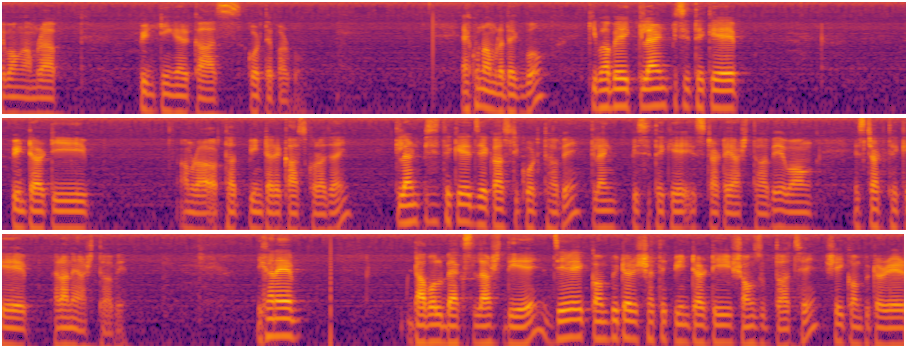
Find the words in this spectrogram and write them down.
এবং আমরা প্রিন্টিংয়ের কাজ করতে পারব। এখন আমরা দেখব কীভাবে ক্লায়েন্ট পিসি থেকে প্রিন্টারটি আমরা অর্থাৎ প্রিন্টারে কাজ করা যায়। ক্লায়েন্ট পিসি থেকে যে কাজটি করতে হবে, ক্লায়েন্ট পিসি থেকে স্টার্টে আসতে হবে এবং স্টার্ট থেকে রানে আসতে হবে। এখানে ডাবল ব্যাকস্ল্যাশ দিয়ে যে কম্পিউটারের সাথে প্রিন্টারটি সংযুক্ত আছে, সেই কম্পিউটারের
